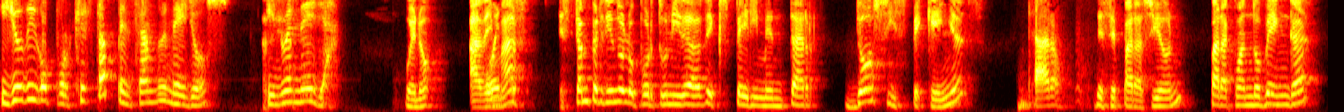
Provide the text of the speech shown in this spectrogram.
Y yo digo, ¿por qué están pensando en ellos y no en ella? Bueno, además, están perdiendo la oportunidad de experimentar dosis pequeñas claro. de separación para cuando venga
